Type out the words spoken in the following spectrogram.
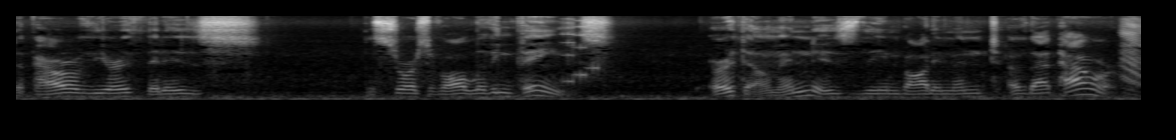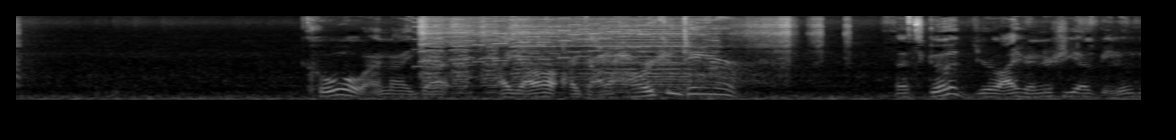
The power of the earth that is the source of all living things. Earth element is the embodiment of that power. Cool, and I got I got I got a heart container. that's good. Your life energy has been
